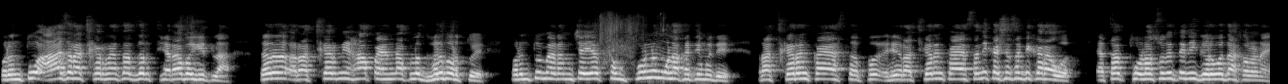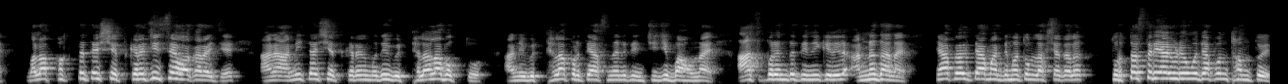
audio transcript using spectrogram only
परंतु आज राजकारणाचा जर थेरा बघितला तर राजकारणी हा पहिल्यांदा आपलं घर भरतोय. परंतु मॅडमच्या या संपूर्ण मुलाखतीमध्ये राजकारण काय असतं फ- हे राजकारण काय असतं आणि कशासाठी करावं याचा थोडा सुद्धा त्यांनी गर्व दाखवला नाही. मला फक्त त्या शेतकऱ्याची सेवा करायची आहे आणि आम्ही त्या शेतकऱ्यांमध्ये विठ्ठलाला बघतो आणि विठ्ठलाप्रती असणारी त्यांची जी भावना आहे आजपर्यंत त्यांनी केलेलं अन्नदान आहे. हे आपल्याला त्या माध्यमातून लक्षात आलं. तुर्तास तर या व्हिडिओमध्ये आपण थांबतोय.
